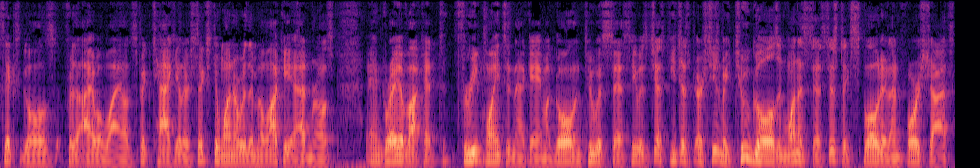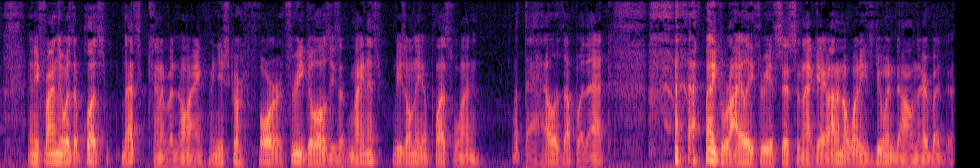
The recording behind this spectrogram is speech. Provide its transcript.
six goals for the Iowa Wild. Spectacular. Six to one over the Milwaukee Admirals. And Graovac had three points in that game, a goal and two assists. He was just he just excuse me, two goals and one assist, just exploded on four shots. And he finally was a plus. That's kind of annoying. When you score four three goals, he's a minus he's only a plus one. What the hell is up with that? Mike Reilly, three assists in that game. I don't know what he's doing down there, but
